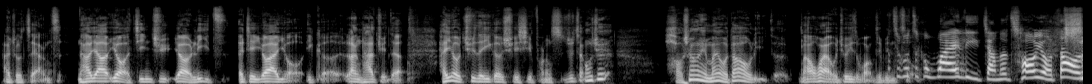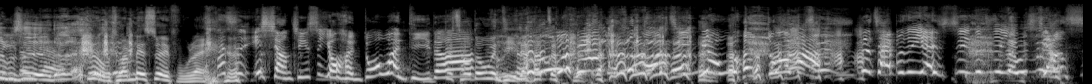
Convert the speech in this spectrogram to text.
啊，就这样子，然后要又有金句，要有例子，而且又要有一个让他觉得很有趣的一个学习方式，就这样，我觉得好像也蛮有道理的。然后后来我就一直往这边走结果，这个歪理讲的超有道理是不是？对对，我突然被说服了欸，但是一想，其实有很多问题的 超多问题的。业务很多嘛，这才不是演戏，这是有讲师。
